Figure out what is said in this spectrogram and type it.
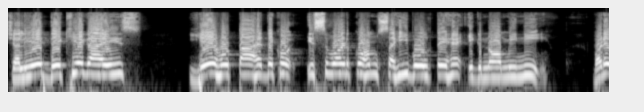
चलिए देखिए गाइस ये होता है, देखो, इस वर्ड को हम सही बोलते हैं इग्नोमिनी बड़े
